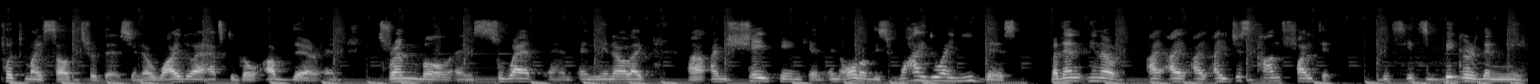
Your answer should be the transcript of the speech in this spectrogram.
put myself through this? You know why do i have to go up there and tremble and sweat and and you know like uh, i'm shaking and, and all of this. Why do i need this? But then you know I, I i just can't fight it. It's it's bigger than me.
